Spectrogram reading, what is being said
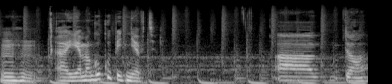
Угу. А я могу купить нефть? А, да.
